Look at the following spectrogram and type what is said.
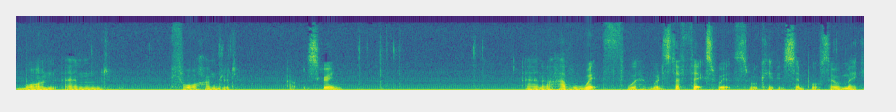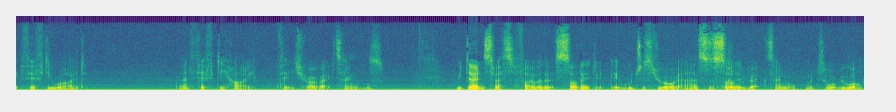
1 and 400 up the screen and I'll have a width, we'll just have fixed widths, we'll keep it simple, so we'll make it 50 wide and 50 high for each of our rectangles. We don't specify whether it's solid, it will just draw it as a solid rectangle, which is what we want.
